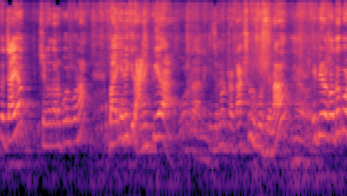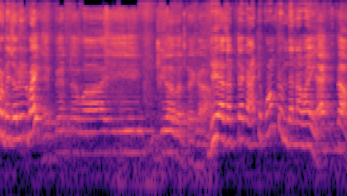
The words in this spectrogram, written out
তো যাই হোক সে কথা আর বলব না। ভাই এটা কি রানিং পিয়া এই জন্য ডাক শুরু করছে না? হ্যাঁ। এই পিয়ার কত পড়বে জলিল ভাই? দুই হাজার টাকা। একটু কম টম দেন না ভাই। একদম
